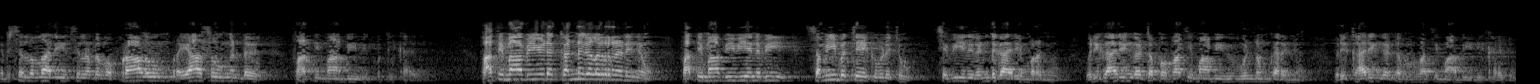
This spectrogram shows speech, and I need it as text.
നബി സല്ലാ അലൈഹി വസല്ലമയുടെ വപ്രാളവും പ്രയാസവും കണ്ട് ഫാത്തിമ ബീവി പൊട്ടിക്കരഞ്ഞു ഫാത്തിമ ബീവിയുടെ കണ്ണുകൾ ഇറങ്ങടിഞ്ഞു ഫാത്തിമ ബീവിയെ നബി സമീപത്തേക്ക് വിളിച്ചു. ചെവിയിൽ രണ്ട് കാര്യം പറഞ്ഞു. ഒരു കാര്യം കേട്ടപ്പോ ഫാത്തിമ ബീവി വീണ്ടും കരഞ്ഞു. ഒരു കാര്യം കേട്ടപ്പോ ഫാത്തിമ ബീവി കരഞ്ഞു.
